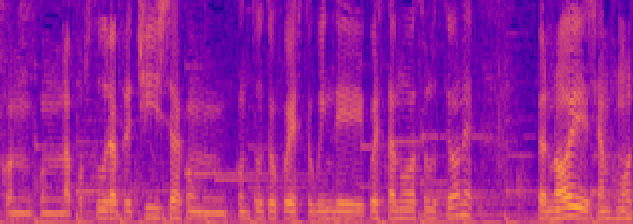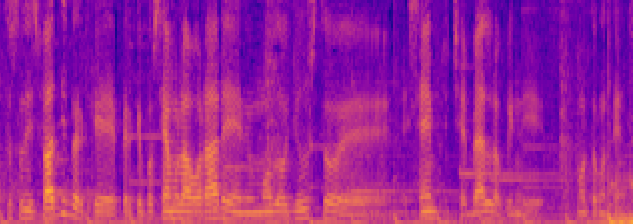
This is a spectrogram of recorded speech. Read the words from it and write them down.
con, con la postura precisa, con, con tutto questo. Quindi questa nuova soluzione per noi siamo molto soddisfatti perché, perché, possiamo lavorare in un modo giusto e, e semplice e bello, quindi molto contenti.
